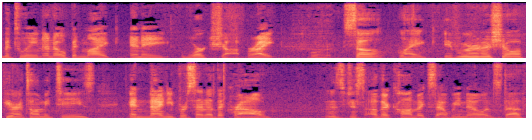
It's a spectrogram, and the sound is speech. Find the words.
between an open mic and a workshop, right? So like, if we were to show up here at Tommy T's and ninety percent of the crowd is just other comics that we know and stuff.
